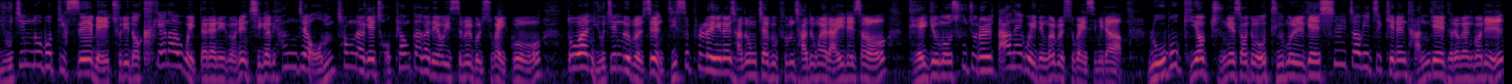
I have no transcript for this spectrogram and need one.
유진 로보틱스의 매출이 더 크게 나오고 있다는 것은 지금 현재 엄청나게 저평가가 되어 있음을 볼 수가 있고 또한 유진 로봇은 디스플레이는 자동차 부품 자동화 라인에서 대규모 수주를 따내고 있는 걸 볼 수가 있습니다. 로봇 기업 중에서도 드물게 실적이 찍히는 단계에 들어간 거는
